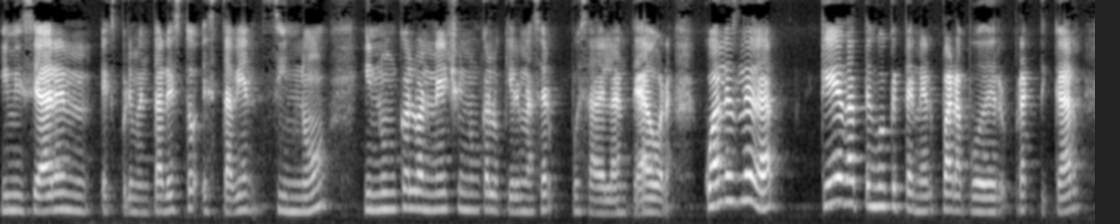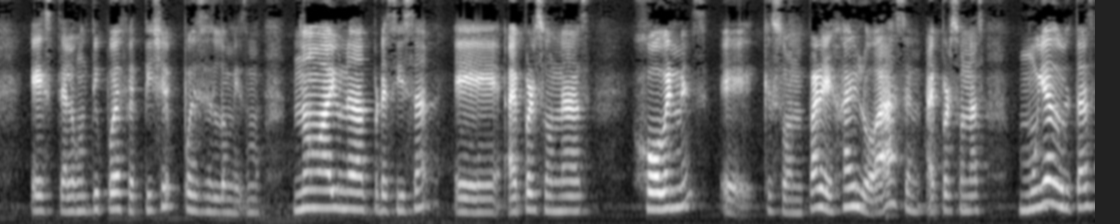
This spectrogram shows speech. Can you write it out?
iniciar en experimentar esto, está bien. Si no, y nunca lo han hecho y nunca lo quieren hacer, pues adelante. Ahora, ¿cuál es la edad? ¿Qué edad tengo que tener para poder practicar este, algún tipo de fetiche? Pues es lo mismo. No hay una edad precisa. Eh, hay personas jóvenes eh, que son pareja y lo hacen. Hay personas muy adultas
